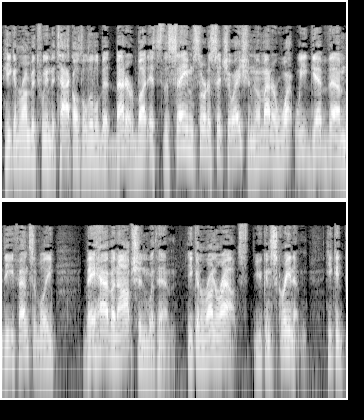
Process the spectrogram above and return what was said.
He can run between the tackles a little bit better, but it's the same sort of situation. No matter what we give them defensively, they have an option with him. He can run routes. You can screen him. He could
